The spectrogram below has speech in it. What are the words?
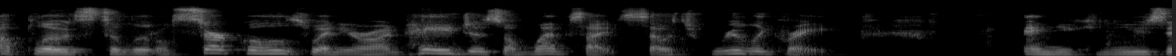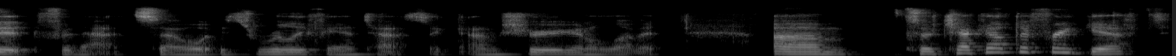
uploads to little circles when you're on pages on websites. So it's really great. And you can use it for that. So it's really fantastic. I'm sure you're going to love it. Um, so check out the free gift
